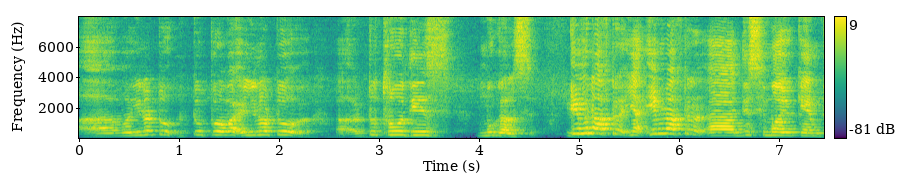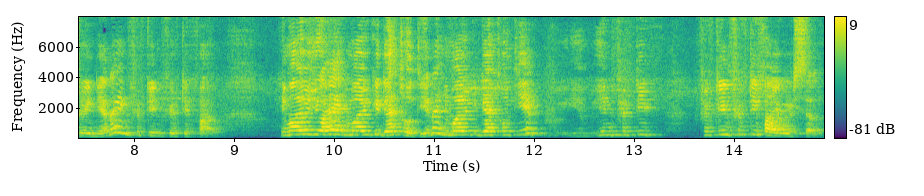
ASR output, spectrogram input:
uh, you know to to provide you know to uh, to throw these mughals even after yeah even after uh, this humayun came to india na in 1555 humayun जो है हुमायूं की डेथ होती है ना हुमायूं की डेथ होती है in 50 1555 itself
